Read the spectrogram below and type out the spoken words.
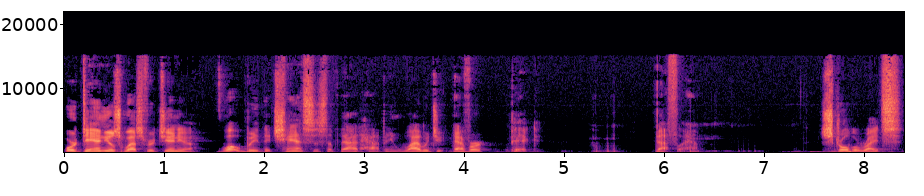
or Daniels, West Virginia. What would be the chances of that happening? Why would you ever pick Bethlehem? Strobel writes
